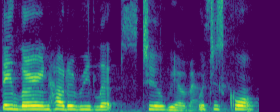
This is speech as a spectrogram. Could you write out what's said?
they learn how to read lips too, We have a mask. which is cool.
